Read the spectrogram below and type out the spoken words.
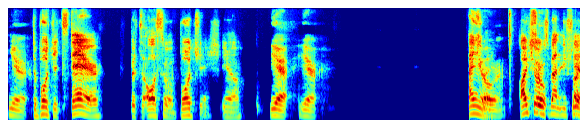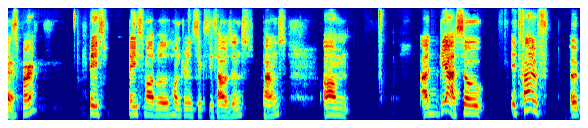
Yeah, the budget's there, but it's also a budget. You know. yeah, yeah. Anyway, So, I chose so, Bentley Flying yeah. Spur, base base model, hundred and sixty thousand pounds. Um, and yeah, so it's kind of a,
